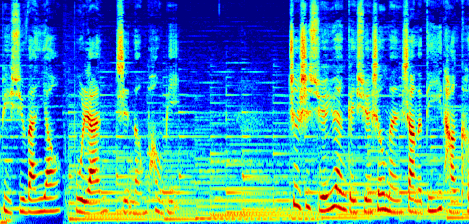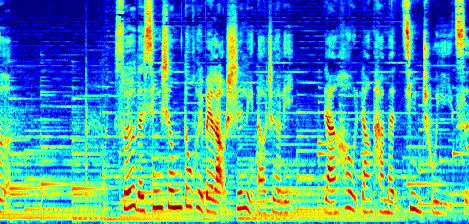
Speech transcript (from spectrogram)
必须弯腰，不然只能碰壁。这是学院给学生们上的第一堂课，所有的新生都会被老师领到这里，然后让他们进出一次。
